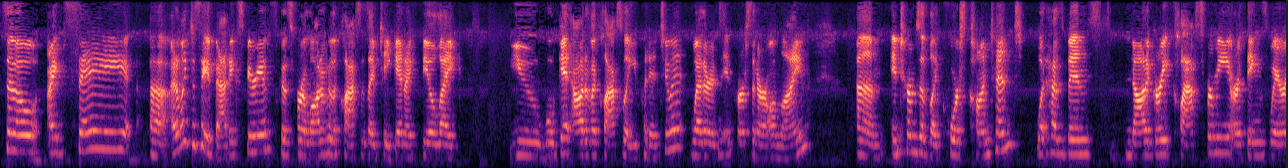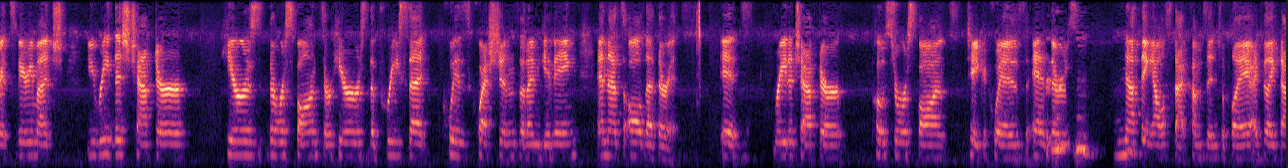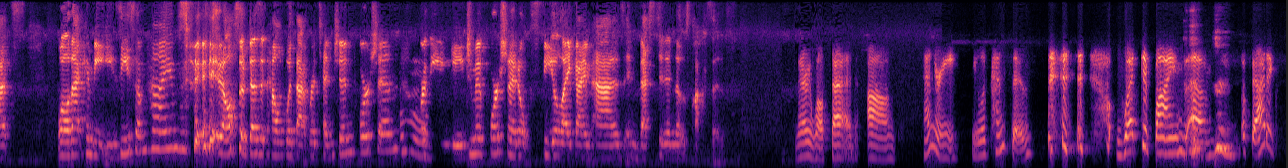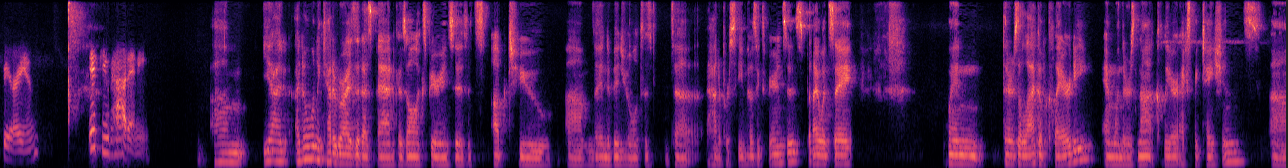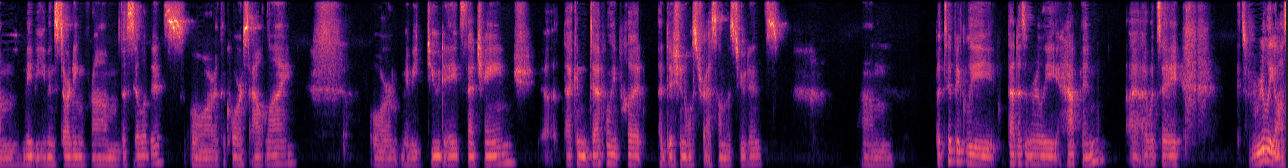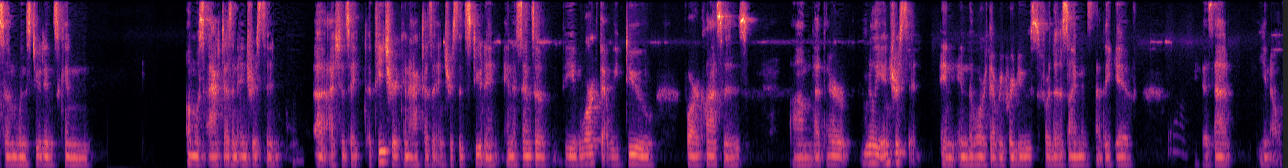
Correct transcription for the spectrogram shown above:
So I'd say, uh, I don't like to say a bad experience because for a lot of the classes I've taken, I feel like you will get out of a class what you put into it, whether it's in person or online. Um, in terms of like course content, what has been not a great class for me are things where it's very much you read this chapter, here's the response, or here's the preset quiz questions that I'm giving, and that's all that there is. It's read a chapter, post a response, take a quiz, and there's nothing else that comes into play. I feel like that's while that can be easy sometimes, it also doesn't help with that retention portion mm. or the engagement portion. I don't feel like I'm as invested in those classes. Very well said. Um, Henry, you look pensive. what defines um, a bad experience, if you've had any? Um, yeah, I, I don't want to categorize it as bad because all experiences, it's up to um, the individual to, to how to perceive those experiences. But I would say when there's a lack of clarity and when there's not clear expectations, um, maybe even starting from the syllabus or the course outline, or maybe due dates that change, uh, that can definitely put additional stress on the students. Um, but typically, that doesn't really happen. I, I would say it's really awesome when students can almost act as an interested uh, i should say a teacher can act as an interested student in a sense of the work that we do for our classes um, that they're really interested in in the work that we produce for the assignments that they give because that you know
